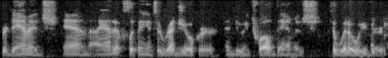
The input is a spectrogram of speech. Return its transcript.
for damage, and I ended up flipping into Red Joker and doing 12 damage to Widow Weaver,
